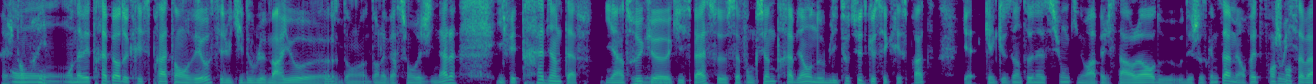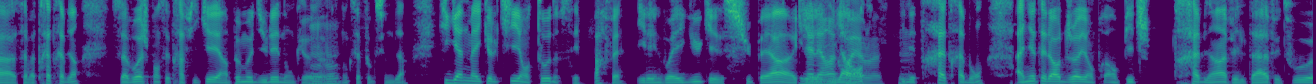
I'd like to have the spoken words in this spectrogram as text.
Ah, je on, prie. on avait très peur de Chris Pratt en VO, c'est lui qui double Mario euh, Oui. dans, dans la version originale. Il fait très bien le taf. Il y a un truc Mhm. euh, qui se passe, ça fonctionne très bien. On oublie tout de suite que c'est Chris Pratt. Il y a quelques intonations qui nous rappellent Star Lord ou, ou des choses comme ça, mais en fait, franchement, Oui. ça va, ça va très très bien. Sa voix, je pense, est trafiquée, un peu modulée, donc donc ça fonctionne bien. Keegan Michael Key en Toad, c'est parfait. Il a une voix aiguë qui est super, qui Il a l'air incroyable. ouais. Il est très très bon. Anya Taylor-Joy en, en pitch, très bien, elle fait le taf et tout.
